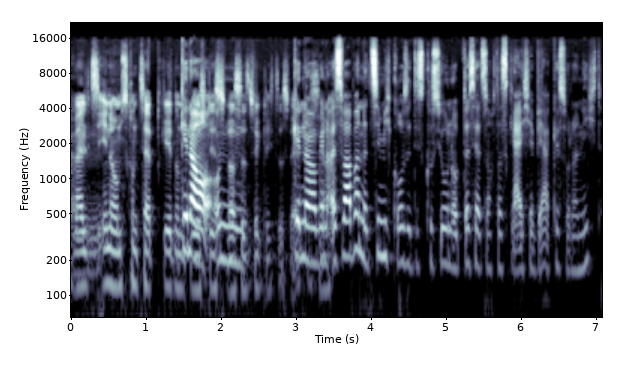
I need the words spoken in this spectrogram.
ähm, weil es eh nur ums Konzept geht und genau, ist, und- was jetzt wirklich das Werk Genau, ist. genau. Ja. Es war aber eine ziemlich große Diskussion, ob das jetzt noch das gleiche Werk ist oder nicht,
